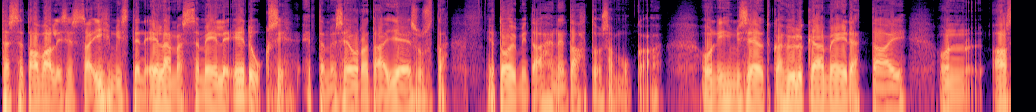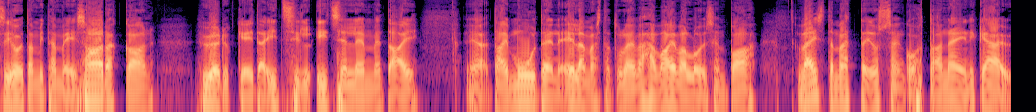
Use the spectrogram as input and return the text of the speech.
tässä tavallisessa ihmisten elämässä meille eduksi, että me seurataan Jeesusta ja toimitaan hänen tahtonsa mukaan. On ihmisiä, jotka hylkää meidät tai on asioita, mitä me ei saadakaan, hyödykkeitä itsellemme tai, tai muuten elämästä tulee vähän vaivalloisempaa. Väistämättä jossain kohtaa näin käy.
